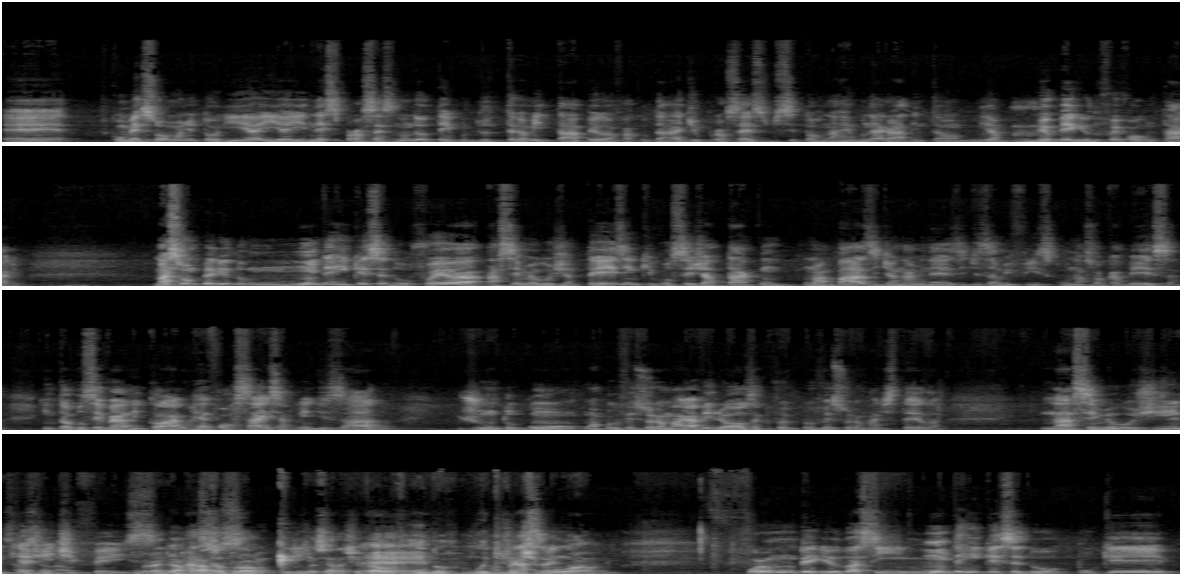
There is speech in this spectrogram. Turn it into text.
é, começou a monitoria e aí nesse processo não deu tempo de tramitar pela faculdade o processo de se tornar remunerado. Então, minha, meu período foi voluntário. Mas foi um período muito enriquecedor. Foi a, a semiologia 3, em que você já está com uma base de anamnese de exame físico na sua cabeça. Então você vai ali, claro, reforçar esse aprendizado, junto com uma professora maravilhosa, que foi a professora Maristela, na semiologia, em que a gente fez. Um grande abraço pro se ela estiver é, ouvindo, muito um gente boa. Enorme. Foi um período assim muito enriquecedor, porque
